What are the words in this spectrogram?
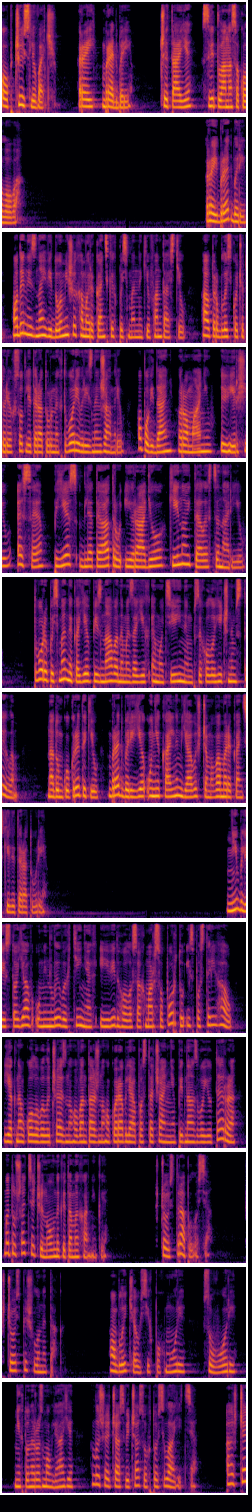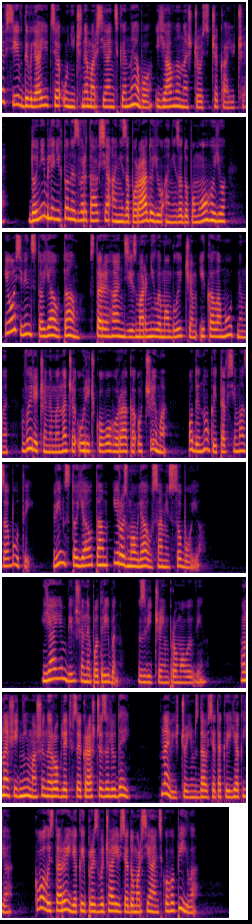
Обчислювач Рей Бредбері Читає Світлана Соколова. Рей Бредбері один із найвідоміших американських письменників-фантастів, автор близько 400 літературних творів різних жанрів, оповідань, романів, віршів, есе, п'єс для театру і радіо, кіно й телесценаріїв. Твори письменника є впізнаваними за їх емоційним, психологічним стилем. На думку критиків, Бредбері є унікальним явищем в американській літературі. Ніблі стояв у мінливих тінях і відголосах марсопорту і спостерігав, як навколо величезного вантажного корабля постачання під назвою Терра метушаться чиновники та механіки. Щось трапилося, щось пішло не так. Обличчя усіх похмурі, суворі, ніхто не розмовляє, лише час від часу хтось лається. А ще всі вдивляються у нічне марсіанське небо, явно на щось чекаючи. До Ніблі ніхто не звертався ані за порадою, ані за допомогою, і ось він стояв там, старигань зі змарнілим обличчям і каламутними, виріченими, наче у річкового рака очима, одинокий та всіма забутий. Він стояв там і розмовляв сам із собою. Я їм більше не потрібен, звідчаєм промовив він. У наші дні машини роблять все краще за людей. Навіщо їм здався такий, як я? Кволий старий, який призвичаївся до марсіанського піла.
